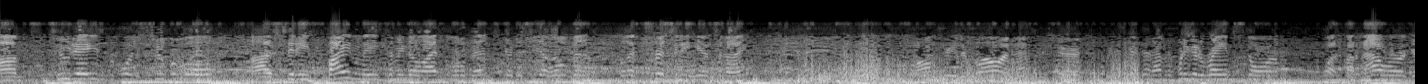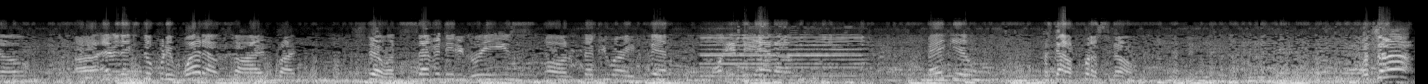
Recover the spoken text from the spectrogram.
Um, two days before the Super Bowl, uh, city finally coming to life a little bit. It's good to see a little bit electricity here tonight. Palm trees are blowing, that's for sure. We just got done having a pretty good rainstorm, what, about an hour ago. Uh, everything's still pretty wet outside, but still, it's 70 degrees on February 5th for Indiana. Thank you. It's got a foot of snow. What's up?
